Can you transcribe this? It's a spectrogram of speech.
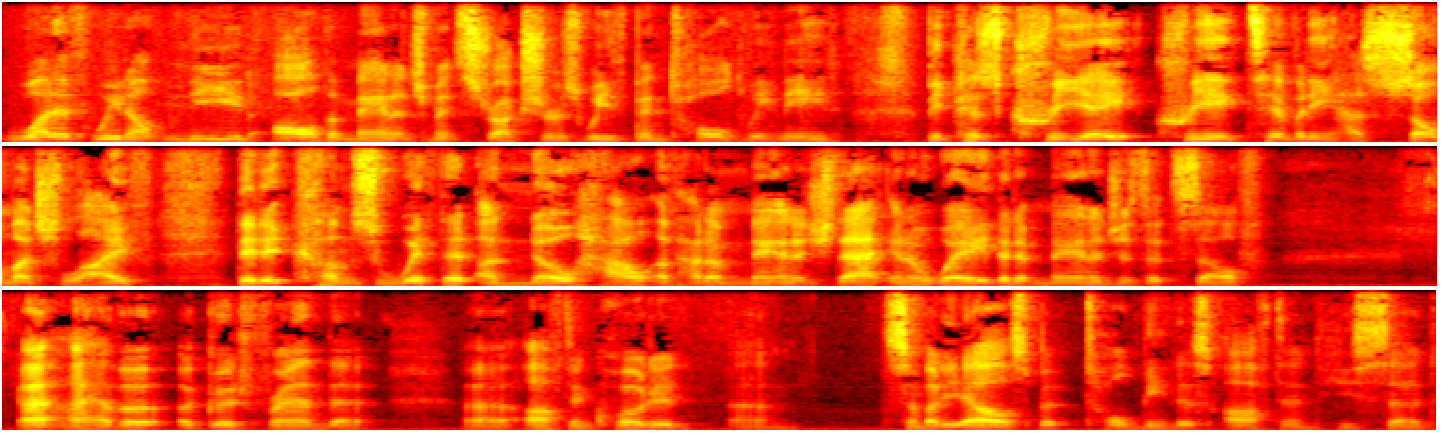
What if we don't need all the management structures we've been told we need because create creativity has so much life that it comes with it a know-how of how to manage that in a way that it manages itself. I, I have a, a, good friend that uh, often quoted um, somebody else, but told me this often. He said,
